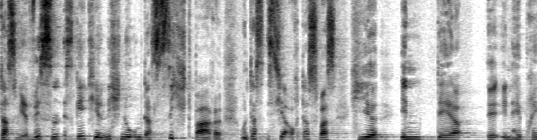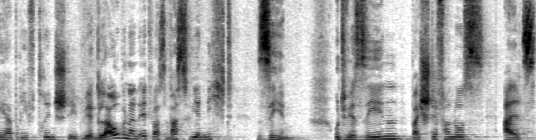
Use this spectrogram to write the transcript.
dass wir wissen, es geht hier nicht nur um das Sichtbare. Und das ist ja auch das, was hier in der äh, in Hebräerbrief drinsteht. Wir glauben an etwas, was wir nicht sehen. Und wir sehen bei Stephanus als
